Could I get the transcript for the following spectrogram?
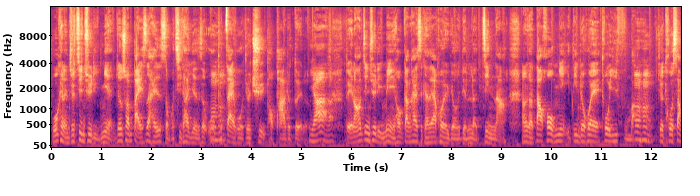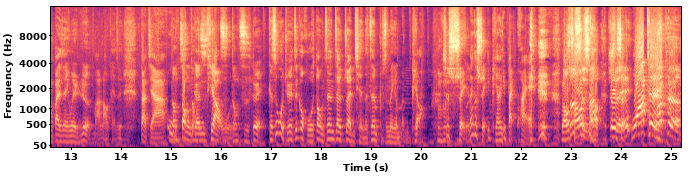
我可能就进去里面，就穿白色还是什么其他颜色，我不在乎，我就去跑趴就对了。呀，对，然后进去里面以后，刚开始可能大家会有一点冷静呐，然后到后面一定就会脱衣服嘛，就脱上半身，因为热嘛，然后开始大家舞动跟跳舞。对，可是我觉得这个活动真的在赚钱的，真的不是那个门票，是水，那个水一瓶要一百块，然后超少，对水，water，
